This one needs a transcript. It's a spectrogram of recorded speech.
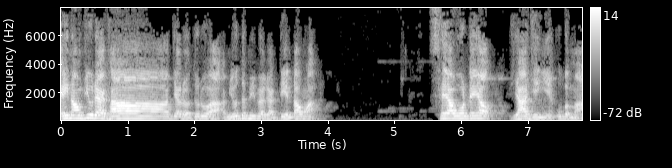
အိမ်အောင်ပြုတ်တဲ့အခါကျတော့သူတို့ကအမျိုးသမီးဘက်ကတင်တောင်းရဆရာဝန်တယောက်ရခြင်းရင်ဥပမာ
